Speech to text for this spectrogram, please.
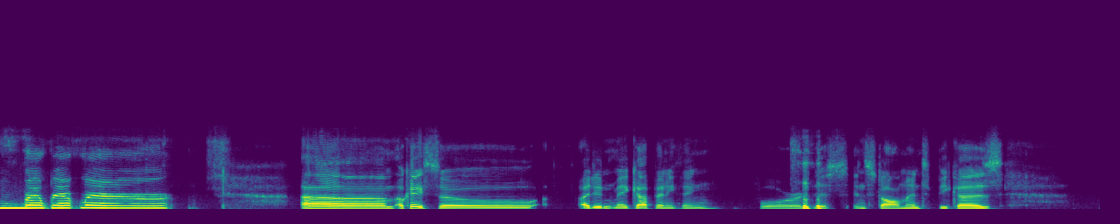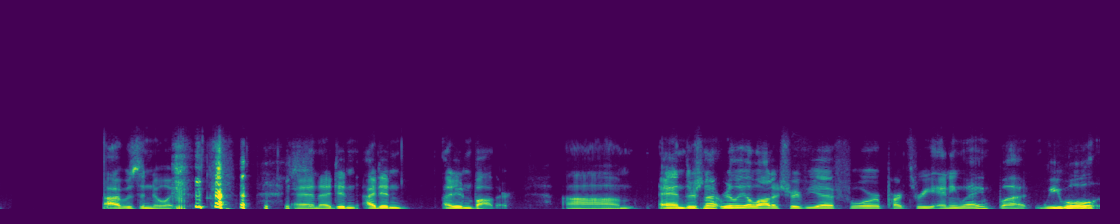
Meow, meow, meow. Um. Okay, so I didn't make up anything for this installment because I was annoyed, and I didn't. I didn't. I didn't bother. Um. And there's not really a lot of trivia for part three anyway, but we will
